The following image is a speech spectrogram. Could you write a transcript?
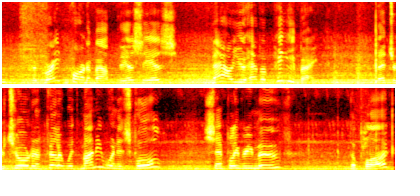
And the great part about this is now you have a piggy bank. Let your children fill it with money when it's full. Simply remove the plug.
